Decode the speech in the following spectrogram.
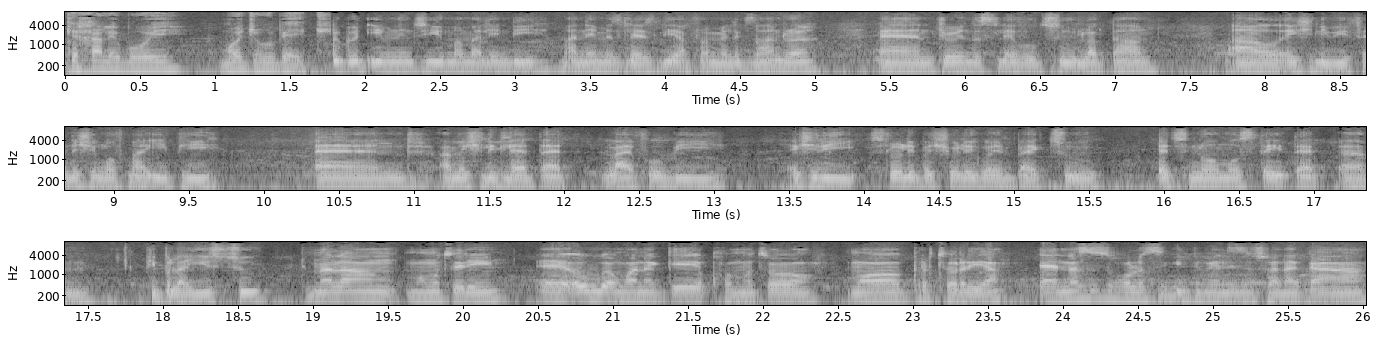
ke gale boy mo joburg. Good evening to you mama lindy. My name is leslie i'm from alexandra. And during this level two lockdown i'll actually be finishing off my ep and i'm actually glad that life will be actually slowly but surely going back to its normal state that um, people are used to. Dumelang mo motsweding. Um o buang kwana ke kgomotso mo pretoria. Um nna se segolo se ke dumeletseng sone ka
